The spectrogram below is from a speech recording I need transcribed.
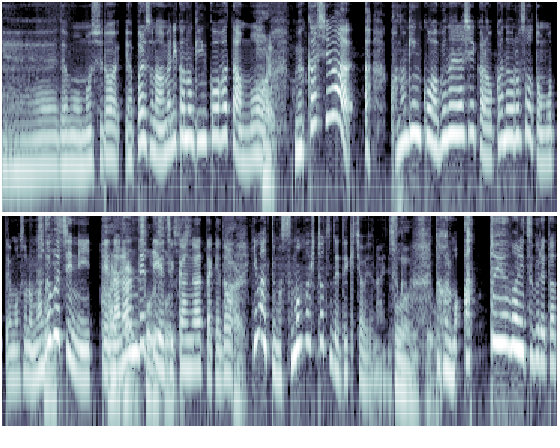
へえでも面白い。やっぱりそのアメリカの銀行破綻も、はい、昔はあこの銀行危ないらしいからお金を下ろそうと思ってもその窓口に行って並んでってはいう時間があったけど、はい。今ってもうスマホ一つでできちゃうじゃないですか。そうなんですよ。だからもうあっという間に潰れたっ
